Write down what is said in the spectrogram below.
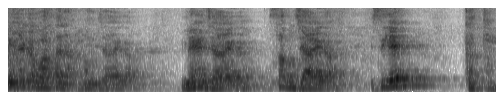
പീനെ കാ ബാത്തന. ഹം ജായക. മേ ജായക. സബ് ജായക. ഇസിലേ ഖത്തം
